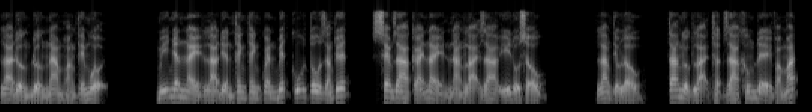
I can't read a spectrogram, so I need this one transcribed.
là đường đường nam hoàng thêm muội. Mỹ nhân này là điền thanh thanh quen biết cũ tô giáng tuyết, xem ra cái này nàng lại ra ý đồ xấu. Lam tiểu lầu, ta ngược lại thật ra không để vào mắt,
